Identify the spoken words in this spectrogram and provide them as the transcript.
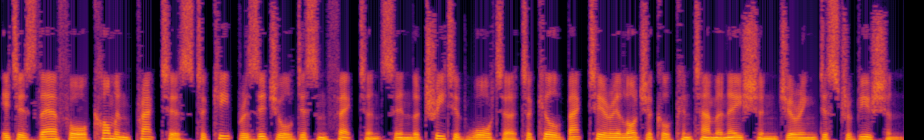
It is therefore common practice to keep residual disinfectants in the treated water to kill bacteriological contamination during distribution.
